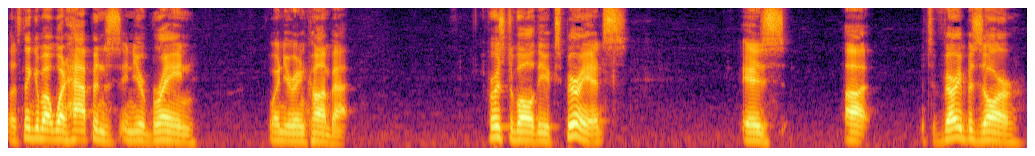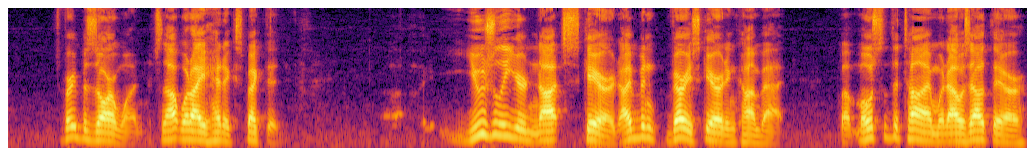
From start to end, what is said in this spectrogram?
Let's think about what happens in your brain when you're in combat. First of all, the experience is uh, it's a very bizarre It's a very bizarre one. It's not what I had expected. Usually you're not scared. I've been very scared in combat, but most of the time when I was out there,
